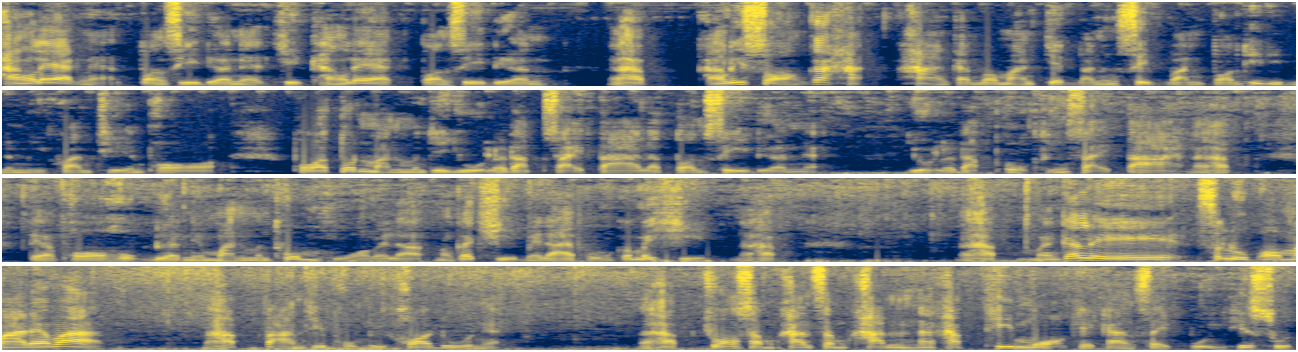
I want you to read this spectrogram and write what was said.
ครั้งแรกเนี่ยตอนสี่เดือนเนี่ยฉีดครั้งแรกตอนสี่เดือนนะครับครั้งที่สองก็ห่าห่างกันประมาณเจ็ดวันถึงสิบวันตอนที่ดินมันมีความชื้นพอ เพราะว่าต้นมันมันจะอยู่ระดับสายตาแล้วตอนสี่เดือนเนี่ยอยู่ระดับอกถึงสายตานะครับ แต่พอหกเดือนเนี่ยมันมันท่วมหัวไปแล้ว มันก็ฉีดไม่ได้ผมก็ไม่ฉีดนะครับนะครับ มันก็เลยสรุปออกมาได้ว่านะครับ ตามที่ผมวิเคราะห์ดูเนี่ยนะครับ ช่วงสำคัญสำคัญนะครับ ที่เหมาะแก่การใส่ปุ๋ยที่สุด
